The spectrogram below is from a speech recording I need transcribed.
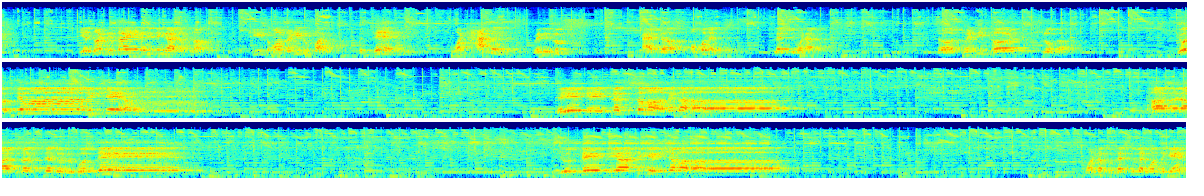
He has not decided anything as of now. He is all ready to fight. But then, what happens when he looks at the opponent? Let's see what happens. The 23rd sloka. Yodyamana viksheham जयेते समागतः धातराष्ट्रस्य दुर्बुद्धे युद्धे प्रिया चिकीर्षवः Wonderful. Let's do that once again.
